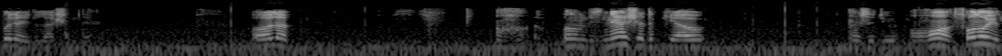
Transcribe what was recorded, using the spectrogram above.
Bu neydi şimdi? Oğlum. Aha, oğlum biz ne yaşadık ya? Neyse diyor. Aha son oyun.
